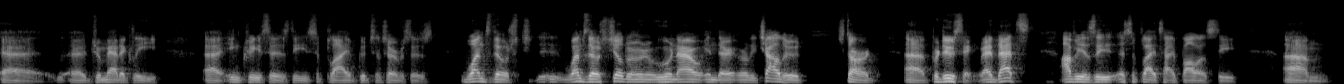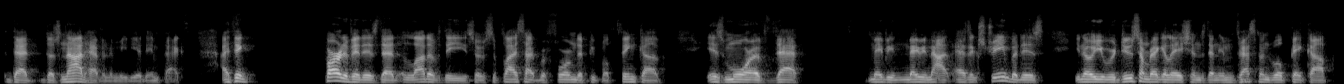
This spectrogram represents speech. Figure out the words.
uh, uh, dramatically uh, increases the supply of goods and services once those once those children who are now in their early childhood start producing right that's obviously a supply side policy um, that does not have an immediate impact i think part of it is that a lot of the sort of supply side reform that people think of is more of that maybe maybe not as extreme but is you know you reduce some regulations then investment will pick up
